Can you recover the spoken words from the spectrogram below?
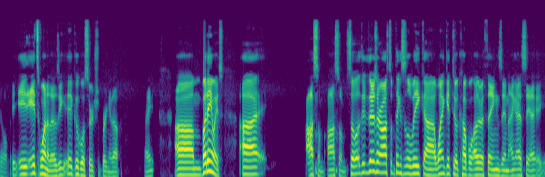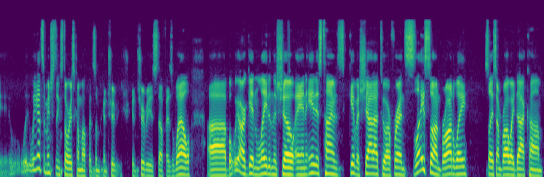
You know, it, it's one of those. Google search should bring it up, right? Um, but anyways, uh, awesome, awesome. So th- there's our awesome things of the week. Uh, I want to get to a couple other things, and I gotta say, I, we, we got some interesting stories come up and some contrib- contributed stuff as well. Uh, but we are getting late in the show, and it is time to give a shout out to our friends Slice on Broadway, sliceonbroadway.com.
